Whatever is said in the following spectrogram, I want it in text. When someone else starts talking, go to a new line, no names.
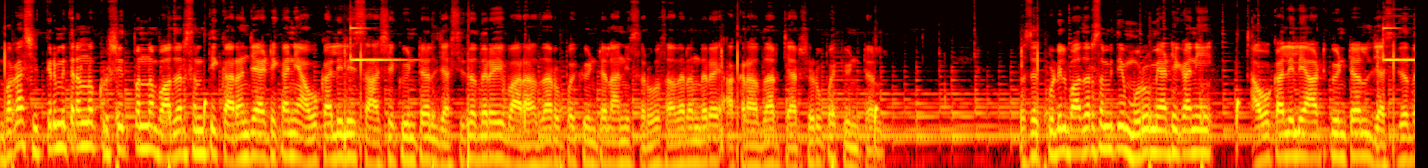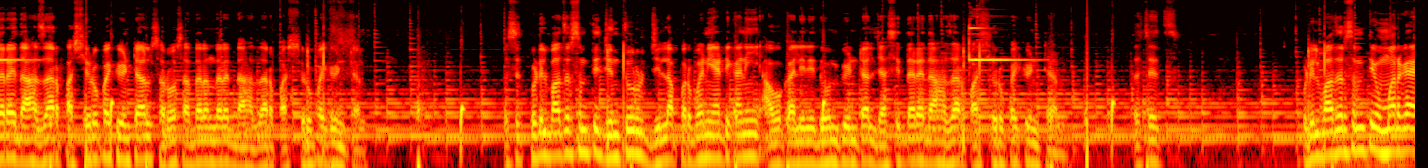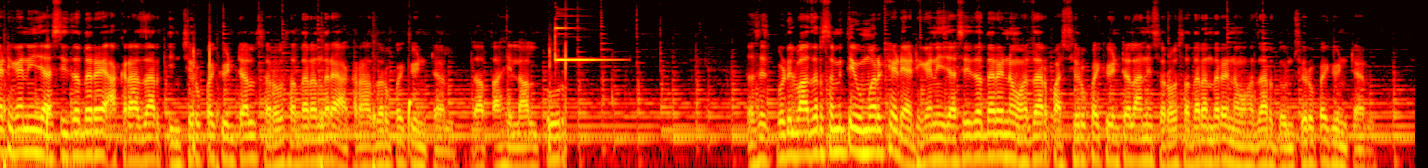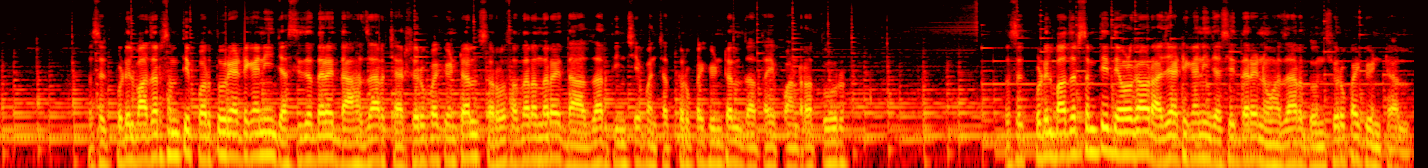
बघा शेतकरी मित्रांनो कृषी उत्पन्न बाजार समिती कारंजा या ठिकाणी आवक आलेली सहाशे क्विंटल जास्तीचा दर आहे बारा हजार रुपये क्विंटल आणि सर्वसाधारण दर आहे अकरा हजार चारशे रुपये क्विंटल. तसेच पुढील बाजार समिती मुरुम या ठिकाणी आवक आलेली आठ क्विंटल जास्तीचा दर आहे दहा हजार पाचशे रुपये क्विंटल सर्वसाधारण दर आहे दहा हजार पाचशे रुपये क्विंटल. तसेच पुढील बाजार समिती जिंतूर जिल्हा परभणी या ठिकाणी आवक आलेली दोन क्विंटल जास्तीत दर आहे दहा हजार पाचशे रुपये क्विंटल. तसेच पुढील बाजार समिती उमरगा या ठिकाणी जास्तीचा दर आहे अकरा हजार तीनशे रुपये क्विंटल सर्वसाधारण दर आहे अकरा हजार रुपये क्विंटल. जात आहे लाल तूर तसेच पुढील बाजार समिती उमरखेड या ठिकाणी जास्तीचा दर आहे नऊ हजार पाचशे रुपये क्विंटल आणि सर्वसाधारण दर आहे नऊ हजार दोनशे रुपये क्विंटल. तसेच पुढील बाजार समिती परतूर या ठिकाणी जास्तीचा दर आहे दहा हजार चारशे रुपये क्विंटल सर्वसाधारण दर आहे दहा हजार तीनशे पंच्याहत्तर रुपये क्विंटल जात आहे पांढरा तूर. तसेच पुढील बाजार समिती देवळगाव राजा या ठिकाणी जास्तीत दर आहे नऊ हजार दोनशे रुपये क्विंटल.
